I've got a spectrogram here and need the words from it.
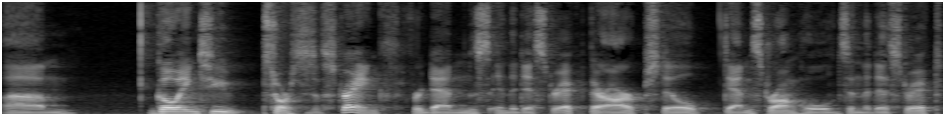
Um, going to sources of strength for Dems in the district, there are still Dem strongholds in the district,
